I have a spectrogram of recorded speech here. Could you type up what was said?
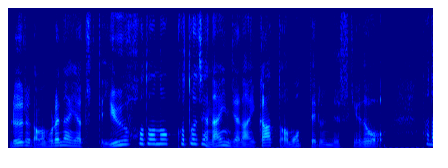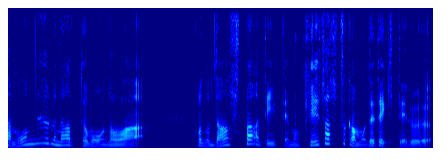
ルールが守れないやつって言うほどのことじゃないんじゃないかとは思ってるんですけどただ問題あるなって思うのは今度ダンスパーティーってもう警察とかも出てきてる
